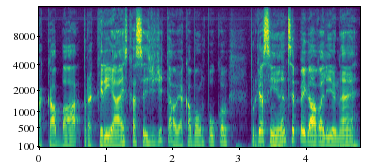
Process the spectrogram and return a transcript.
acabar, para criar a escassez digital e acabar um pouco. Porque assim, antes você pegava ali, né?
